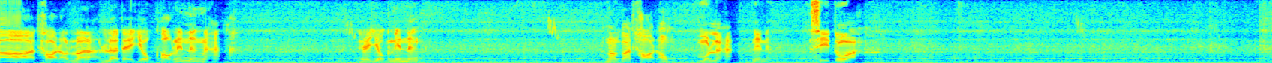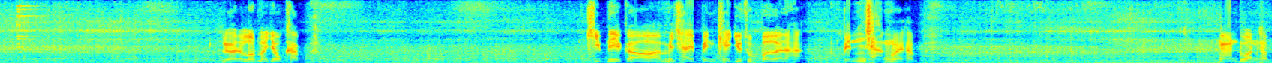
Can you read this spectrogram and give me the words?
ก็ถอดออกแล้วเหลือแต่ยกออกนิดนึงนะฮะเหลือยกนิดนึงน็อตก็ถอดออกหมดแล้วฮะนี่เนี่ยสี่ตัวเหลือแต่รถมายกครับ คลิปนี้ก็ไม่ใช่เป็นแค่ยูทูบเบอร์นะฮะ เป็นช่างด้วยครับ งานด่วนครับ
